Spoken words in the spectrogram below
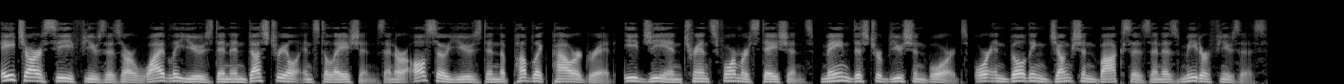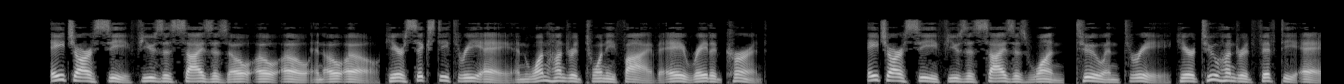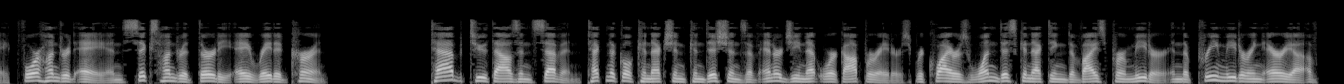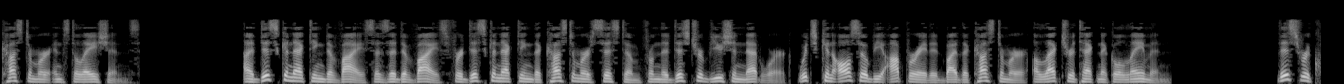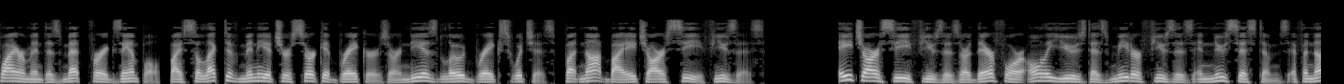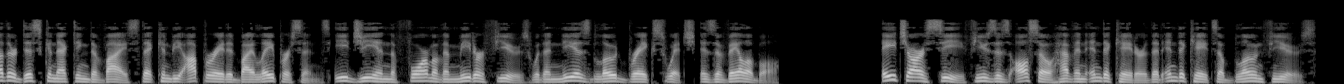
HRC fuses are widely used in industrial installations and are also used in the public power grid, e.g. in transformer stations, main distribution boards, or in building junction boxes and as meter fuses. HRC fuses sizes 000 and 00 here 63A and 125A rated current HRC fuses sizes 1, 2 and 3 here 250A, 400A and 630A rated current Tab 2007 Technical connection conditions of energy network operators requires one disconnecting device per meter in the pre-metering area of customer installations. A disconnecting device is a device for disconnecting the customer system from the distribution network, which can also be operated by the customer electrotechnical layman. This requirement is met, for example, by selective miniature circuit breakers or NIASD load break switches, but not by HRC fuses. HRC fuses are therefore only used as meter fuses in new systems if another disconnecting device that can be operated by laypersons e.g. in the form of a meter fuse with a NIASD load break switch is available. HRC fuses also have an indicator that indicates a blown fuse.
